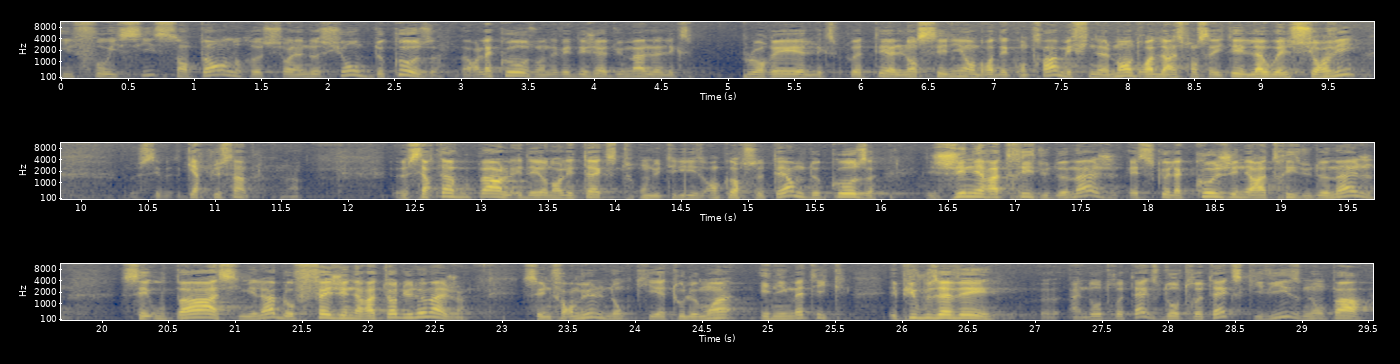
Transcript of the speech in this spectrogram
il faut ici s'entendre sur la notion de cause. Alors la cause, on avait déjà du mal à l'explorer, à l'exploiter, à l'enseigner en droit des contrats, mais finalement, en droit de la responsabilité, là où elle survit, c'est guère plus simple. Hein. Euh, certains vous parlent, et d'ailleurs dans les textes, on utilise encore ce terme, de cause génératrice du dommage. Est-ce que la cause génératrice du dommage, c'est ou pas assimilable au fait générateur du dommage? C'est une formule donc qui est tout le moins énigmatique. Et puis vous avez euh, un autre texte, d'autres textes qui visent non pas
